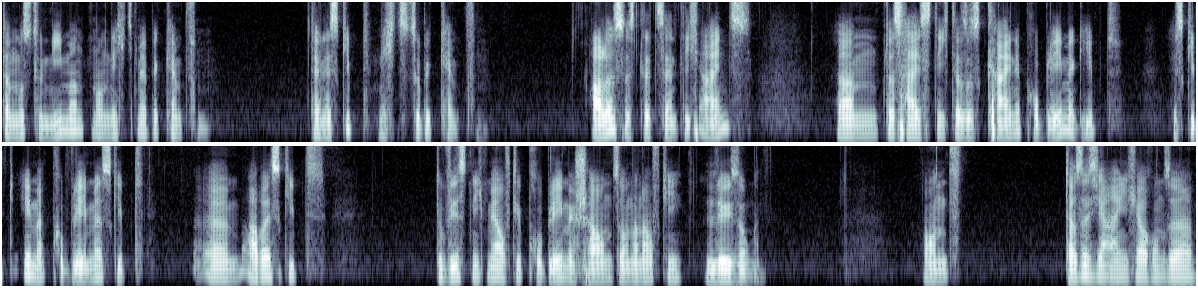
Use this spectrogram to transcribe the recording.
dann musst du niemanden und nichts mehr bekämpfen. Denn es gibt nichts zu bekämpfen. Alles ist letztendlich eins. Ähm, das heißt nicht, dass es keine Probleme gibt. Es gibt immer Probleme, es gibt, aber es gibt du wirst nicht mehr auf die Probleme schauen, sondern auf die Lösungen. Und das ist ja eigentlich auch unser,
